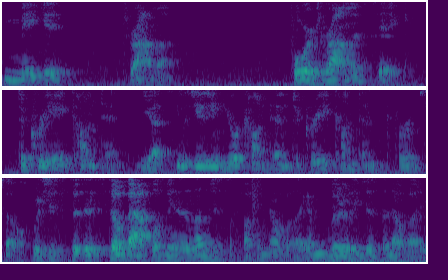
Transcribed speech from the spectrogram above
make it drama for drama's sake. To create content. Yes. He was using your content to create content for himself. Which is st- it still baffles me that I'm just a fucking nobody. Like I'm literally just a nobody.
